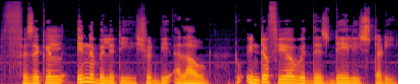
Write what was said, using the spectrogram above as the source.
physical inability should be allowed to interfere with this daily study.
